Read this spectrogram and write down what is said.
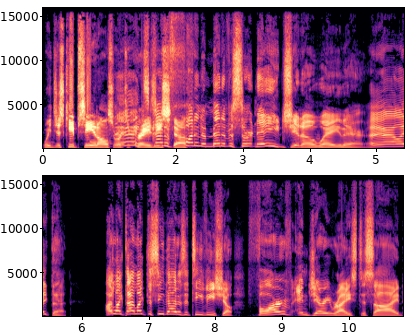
We just keep seeing all sorts Yeah, of crazy it's kind stuff. Of fun in a men of a certain age, you know, way there. I, I like that. I like. I like to see that as a TV show. Favre and Jerry Rice decide.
